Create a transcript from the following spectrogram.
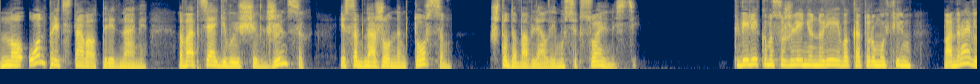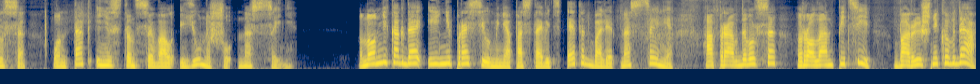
но он представал перед нами — в обтягивающих джинсах и с обнаженным торсом, что добавляло ему сексуальности. К великому сожалению Нуреева, которому фильм понравился, он так и не станцевал юношу на сцене. Но он никогда и не просил меня поставить этот балет на сцене. Оправдывался Ролан Пяти, Барышников, да,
